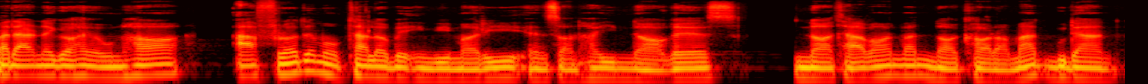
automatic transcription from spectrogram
و در نگاه اونها افراد مبتلا به این بیماری انسانهایی ناقص، ناتوان و ناکارآمد بودند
